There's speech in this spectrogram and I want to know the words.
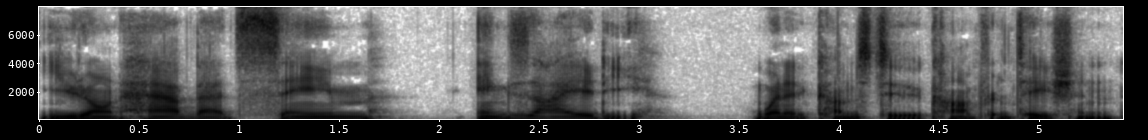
you don't have that same anxiety when it comes to confrontation.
